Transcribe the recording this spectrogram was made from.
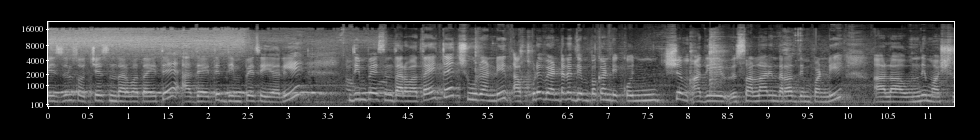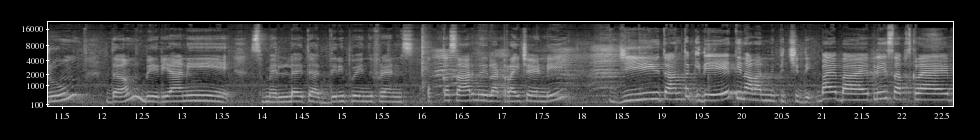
విజిల్స్ వచ్చేసిన తర్వాత అయితే అది అయితే దింపేసేయాలి. దింపేసిన తర్వాత అయితే చూడండి అప్పుడే వెంటనే దింపకండి. కొంచెం అది చల్లారిన తర్వాత దింపండి. అలా ఉంది మష్రూమ్ దమ్ బిర్యానీ. స్మెల్ అయితే అద్దిరిపోయింది ఫ్రెండ్స్. ఒక్కసారి మీరు ఇలా ట్రై చేయండి. జీవితాంతం ఇదే తినాలనిపించింది బాయ్ బాయ్. Please subscribe.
